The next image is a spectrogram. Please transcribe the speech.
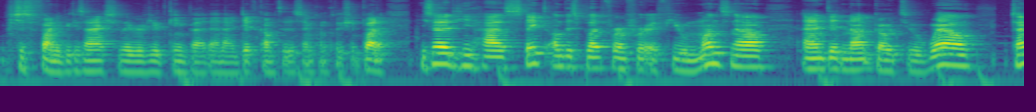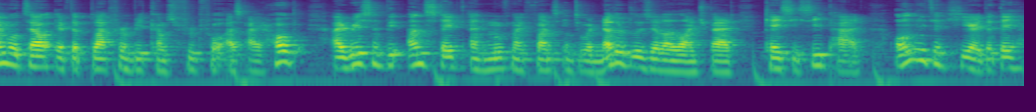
Which is funny because I actually reviewed KingPad and I did come to the same conclusion. But he said he has staked on this platform for a few months now and did not go too well. Time will tell if the platform becomes fruitful as I hope. I recently unstaked and moved my funds into another Bluezilla launchpad, KCC Pad, only to hear that they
